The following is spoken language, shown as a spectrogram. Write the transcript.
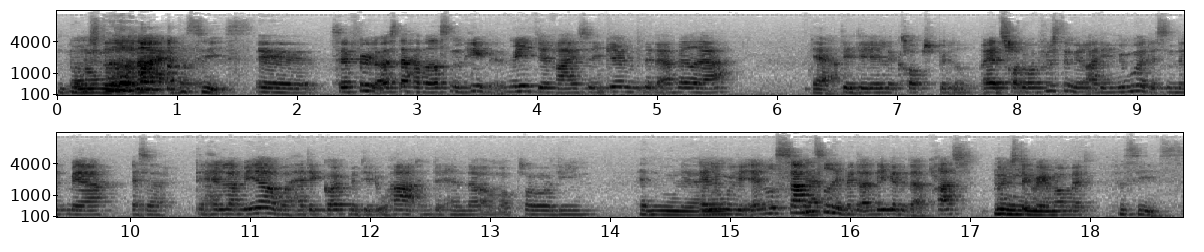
nogle steder. Nej, præcis. Øh, så jeg føler også, der har været sådan en helt medierejse igennem det der, hvad er Ja. det ideelle kropsbillede. Og jeg tror, du har fuldstændig ret i nu, at det er sådan lidt mere, altså det handler mere om at have det godt med det, du har, end det handler om at prøve at ligne Alt muligt alle andet. mulige andet. Samtidig med, at der ligger det der pres på Mm. Instagram om, at Præcis.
